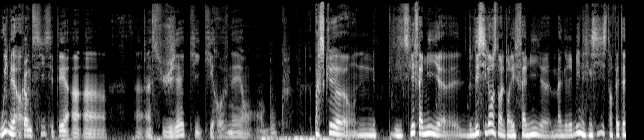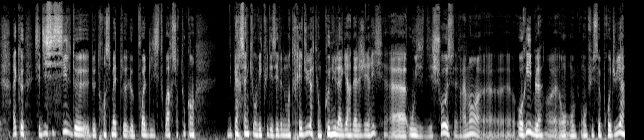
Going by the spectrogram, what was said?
oui mais euh, comme si c'était un, un, un, un sujet qui, qui revenait en, en boucle. parce que euh, on est- les familles, euh, les silences dans, les familles euh, maghrébines existent en fait. C'est que c'est difficile de, transmettre le poids de l'histoire, surtout quand des personnes qui ont vécu des événements très durs, qui ont connu la guerre d'Algérie, euh, où des choses vraiment euh, horribles euh, ont, pu se produire.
